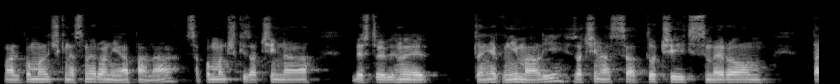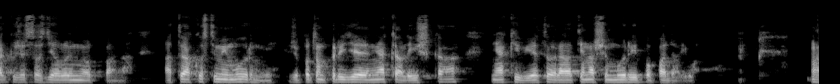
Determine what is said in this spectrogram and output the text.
mali pomaličky nasmerovaný na pána, sa pomaličky začína, bez toho by sme to nejak vnímali, začína sa točiť smerom tak, že sa vzdialujeme od pána. A to ako s tými múrmi, že potom príde nejaká líška, nejaký vietor a tie naše múry popadajú. A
